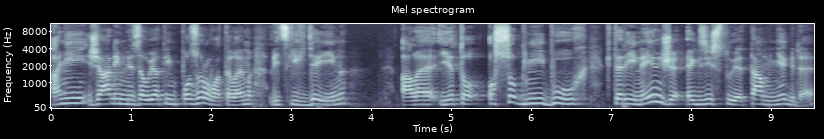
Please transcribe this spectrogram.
ani žádným nezaujatým pozorovatelem lidských dějin, ale je to osobní Bůh, který nejenže existuje tam někde,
